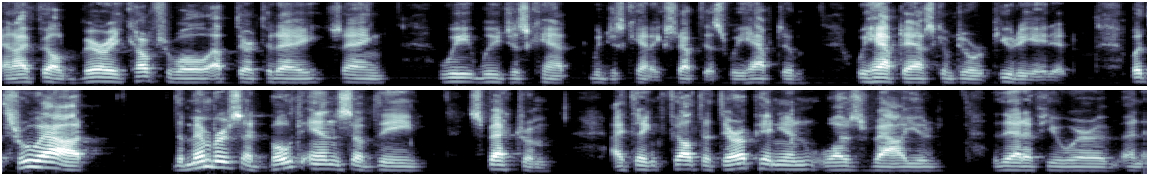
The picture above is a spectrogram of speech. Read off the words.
And I felt very comfortable up there today saying, we we just can't we just can't accept this. We have to we have to ask him to repudiate it. But throughout, the members at both ends of the spectrum, I think, felt that their opinion was valued. That if you were an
